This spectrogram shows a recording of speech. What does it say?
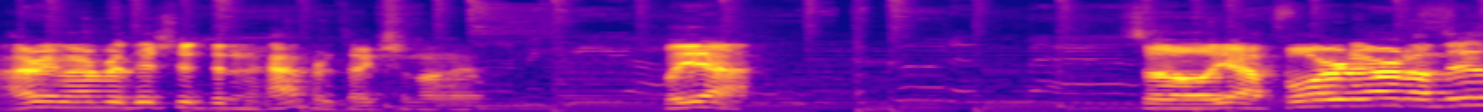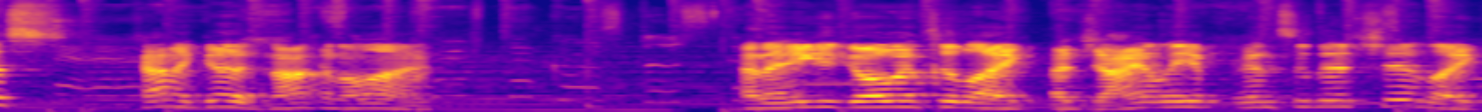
I remember this shit didn't have protection on it. But yeah. So yeah, forward art on this, kind of good, not gonna lie. And then you could go into like a giant leap into this shit, like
